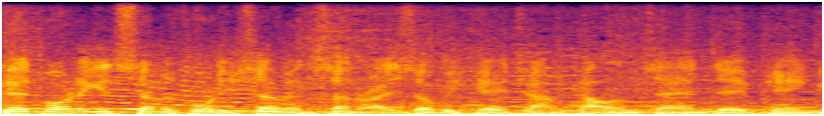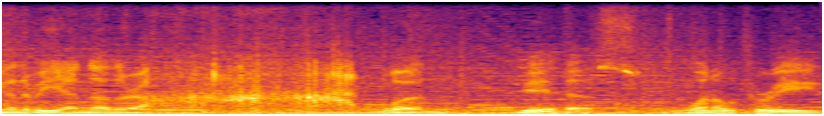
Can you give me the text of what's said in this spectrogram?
Good morning. It's 747 Sunrise LBK. Tom Collins and Dave King. Going to be another hot one. Yes, 103.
